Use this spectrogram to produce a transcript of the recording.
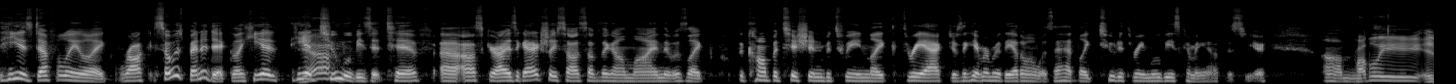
he is definitely like rock. So is Benedict. Like he had he yeah. had two movies at TIFF. Uh, Oscar Isaac. I actually saw something online that was like the competition between like three actors. I can't remember the other one was. I had like two to three movies coming out this year. Um, Probably eh,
